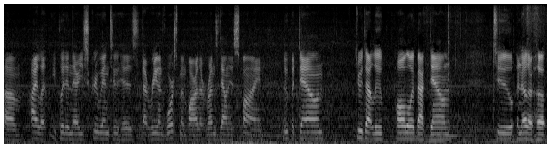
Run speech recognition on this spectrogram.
um, eyelet you put in there. You screw into his that reinforcement bar that runs down his spine. Loop it down through that loop all the way back down to another hook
